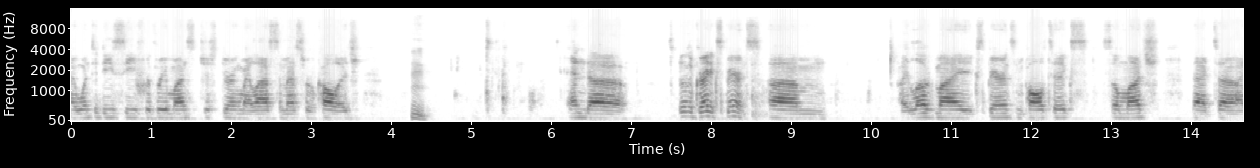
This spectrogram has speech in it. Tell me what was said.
I went to DC for three months just during my last semester of college. Hmm. And uh, it was a great experience. Um, I loved my experience in politics so much that uh,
